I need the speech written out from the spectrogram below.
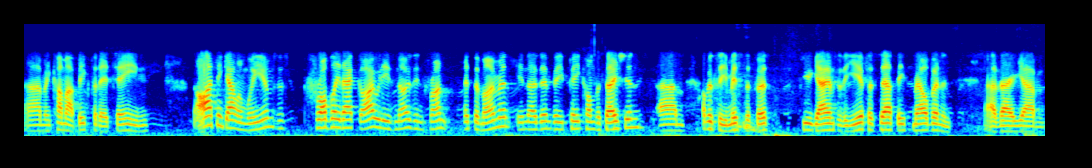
um, and come up big for their team. I think Alan Williams is probably that guy with his nose in front at the moment in those MVP conversations. Um, obviously, he missed the first few games of the year for Southeast Melbourne, and uh, they, um,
